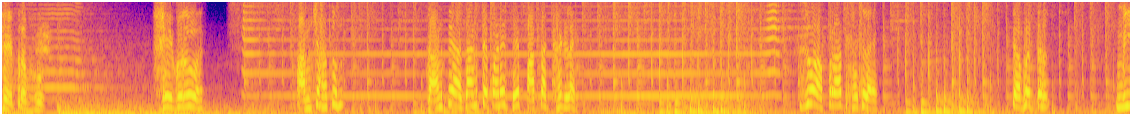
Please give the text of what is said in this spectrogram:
हे प्रभू हे गुरुवर आमच्या हातून जाणते अजाणतेपणे जे पातक घडलंय जो अपराध घडलाय त्याबद्दल मी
